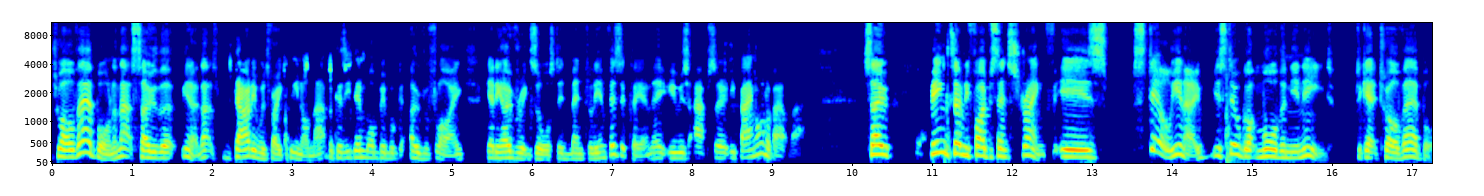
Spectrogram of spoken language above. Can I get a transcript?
12 airborne. And that's so that, you know, that's Dowding was very keen on that because he didn't want people overflying, getting over exhausted mentally and physically. And he was absolutely bang on about that. So being 75% strength is still, you know, you still got more than you need to get 12 airborne.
